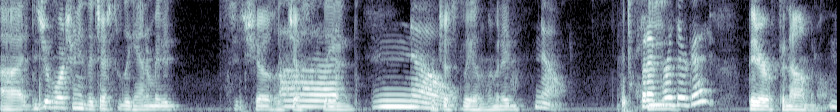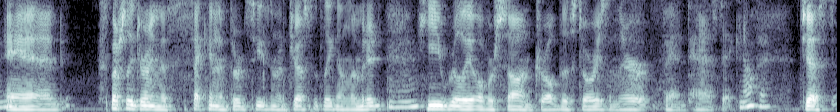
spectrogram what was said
uh, did you ever watch any of the Justice League animated shows like Justice Uh, League No. or Justice League Unlimited? No. But I've heard they're good. They're phenomenal, Mm-hmm. and especially during the second and third season of Justice League Unlimited, Mm-hmm. he really oversaw and drove those stories, and they're fantastic. Okay. Just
